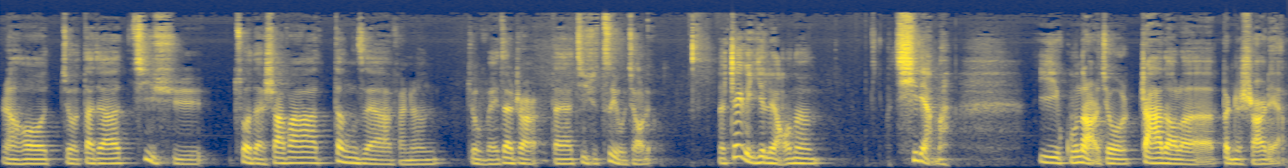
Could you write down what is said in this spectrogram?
然后就大家继续。坐在沙发、凳子呀，反正就围在这儿，大家继续自由交流。那这个一聊呢，七点嘛，一股脑就扎到了奔着十二点了。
